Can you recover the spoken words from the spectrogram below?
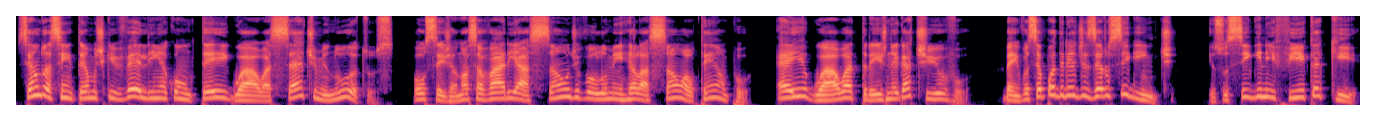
Sendo assim, temos que v' com t igual a 7 minutos, ou seja, a nossa variação de volume em relação ao tempo, é igual a 3 negativo. Bem, você poderia dizer o seguinte, isso significa que,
